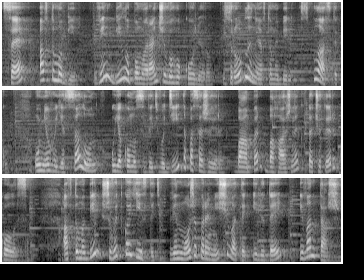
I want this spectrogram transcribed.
це автомобіль. Він біло-помаранчевого кольору. Зроблений автомобіль з пластику. У нього є салон, у якому сидить водій та пасажири, бампер, багажник та чотири колеса. Автомобіль швидко їздить, він може переміщувати і людей, і вантаж.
